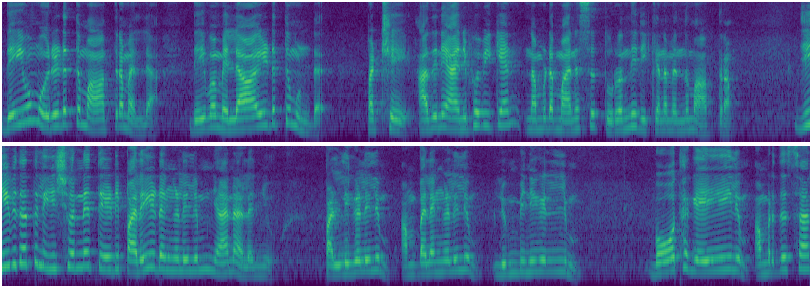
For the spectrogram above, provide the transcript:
ദൈവം ഒരിടത്ത് മാത്രമല്ല ദൈവം എല്ലായിടത്തുമുണ്ട്. പക്ഷേ അതിനെ അനുഭവിക്കാൻ നമ്മുടെ മനസ്സ് തുറന്നിരിക്കണമെന്ന് മാത്രം. ജീവിതത്തിൽ ഈശ്വരനെ തേടി പലയിടങ്ങളിലും ഞാൻ അലഞ്ഞു. പള്ളികളിലും അമ്പലങ്ങളിലും ലുംബിനികളിലും ബോധഗയയിലും അമൃതസർ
